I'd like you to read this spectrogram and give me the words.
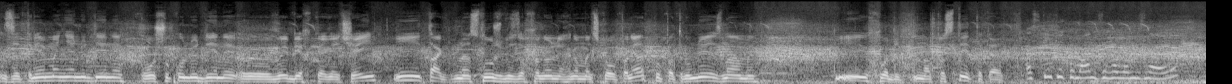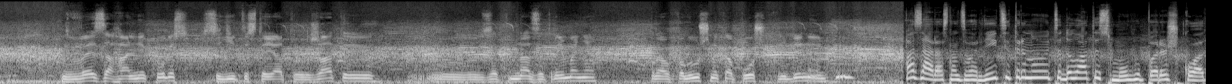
затримання людини, пошуку людини, е, вибірки речей. І так на службі з охорони громадського порядку патрулює з нами і ходить на пости. Така А скільки команд загалом знає? Весь загальний курс сидіти, стояти, лежати на затримання правопорушника, пошук людини. А зараз нацгвардійці тренуються долати смугу перешкод.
